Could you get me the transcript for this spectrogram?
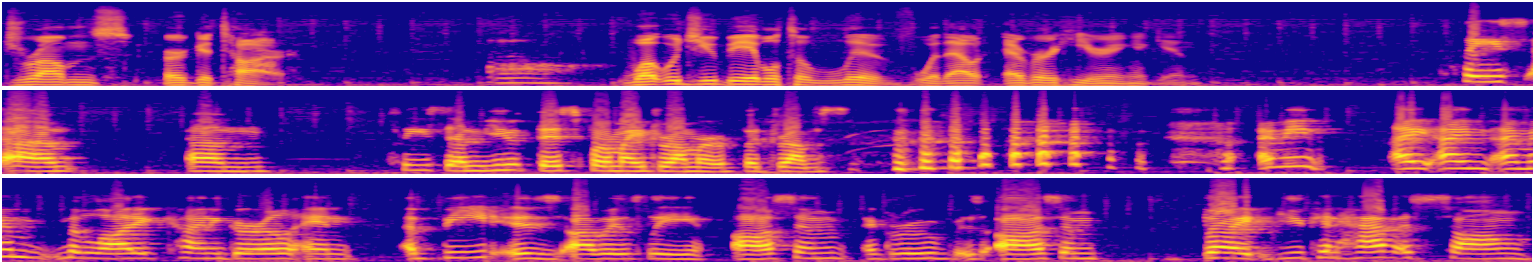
drums, or guitar. Oh. What would you be able to live without ever hearing again? Please um um please uh, mute this for my drummer, but drums. I mean, I, I'm I'm a melodic kind of girl, and a beat is obviously awesome. A groove is awesome, but you can have a song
